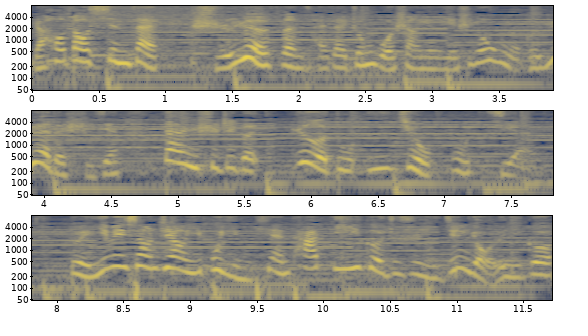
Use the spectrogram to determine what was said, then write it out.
然后到现在十月份才在中国上映，也是有五个月的时间，但是这个热度依旧不减。对，因为像这样一部影片，它第一个就是已经有了一个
